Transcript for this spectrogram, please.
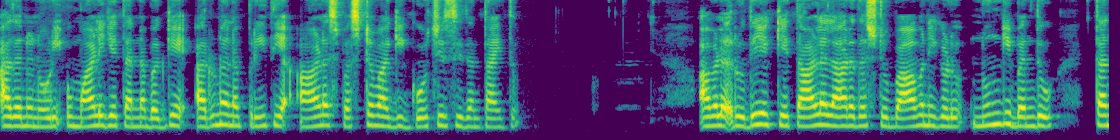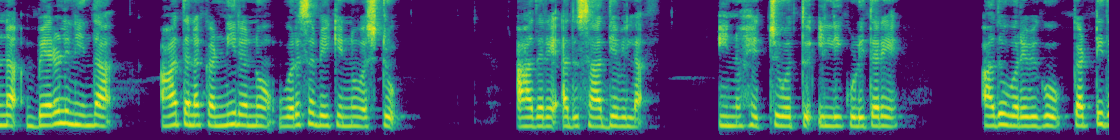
ಅದನ್ನು ನೋಡಿ ಉಮಾಳಿಗೆ ತನ್ನ ಬಗ್ಗೆ ಅರುಣನ ಪ್ರೀತಿಯ ಆಳ ಸ್ಪಷ್ಟವಾಗಿ ಗೋಚರಿಸಿದಂತಾಯಿತು ಅವಳ ಹೃದಯಕ್ಕೆ ತಾಳಲಾರದಷ್ಟು ಭಾವನೆಗಳು ನುಂಗಿ ಬಂದು ತನ್ನ ಬೆರಳಿನಿಂದ ಆತನ ಕಣ್ಣೀರನ್ನು ಒರೆಸಬೇಕೆನ್ನುವಷ್ಟು. ಆದರೆ ಅದು ಸಾಧ್ಯವಿಲ್ಲ. ಇನ್ನು ಹೆಚ್ಚು ಹೊತ್ತು ಇಲ್ಲಿ ಕುಳಿತರೆ. ಅದುವರೆವಿಗೂ ಕಟ್ಟಿದ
